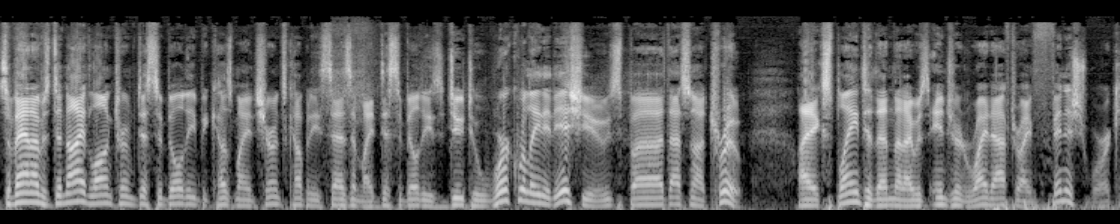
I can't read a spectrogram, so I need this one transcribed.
Savannah, I was denied long term disability because my insurance company says that my disability is due to work related issues but that's not true. I explained to them that I was injured right after I finished work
